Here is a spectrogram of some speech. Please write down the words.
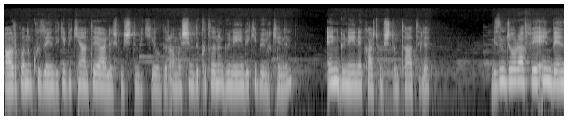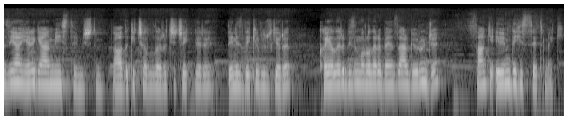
Avrupa'nın kuzeyindeki bir kente yerleşmiştim iki yıldır ama şimdi kıtanın güneyindeki bir ülkenin en güneyine kaçmıştım tatile. Bizim coğrafyaya en benzeyen yere gelmeyi istemiştim. Dağdaki çalıları, çiçekleri, denizdeki rüzgarı, kayaları bizim oralara benzer görünce sanki evimde hissetmek.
